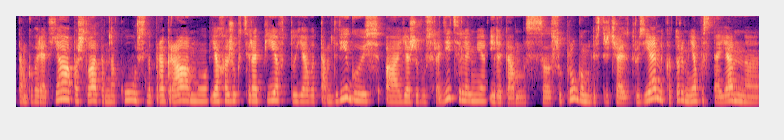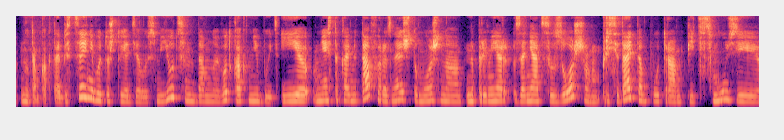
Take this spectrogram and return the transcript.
там говорят, я пошла там на курс, на программу, я хожу к терапевту, я вот там двигаюсь, а я живу с родителями или там с супругом или встречаюсь с друзьями, которые меня постоянно, ну там как-то обесценивают то, что я делаю, смеются надо мной. Вот как мне быть? И у меня есть такая метафора, знаешь, что можно, например, заняться ЗОЖем, приседать там по утрам, пить смузи,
